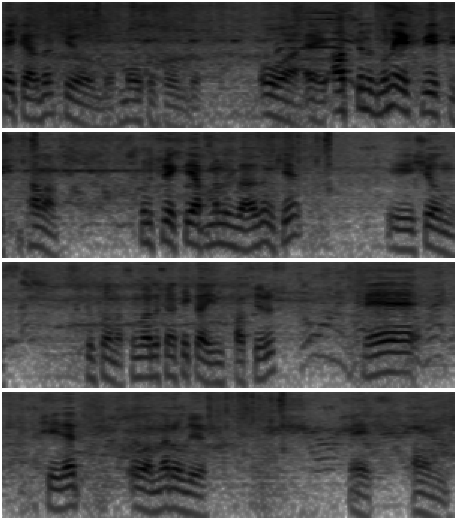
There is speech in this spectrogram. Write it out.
Tekrardan şey oldu. Molotof oldu. Oha evet. Attınız bunu FPS düştü. Tamam. Bunu sürekli yapmanız lazım ki e, şey olmasın. Sıkıntı olmasın. Bu arada şuna tekrar yeni basıyoruz. Ve şeyler olanlar oluyor. Evet tamamdır.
